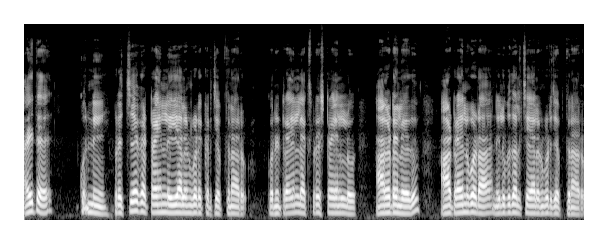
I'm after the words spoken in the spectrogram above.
అయితే కొన్ని ప్రత్యేక ట్రైన్లు వేయాలని కూడా ఇక్కడ చెప్తున్నారు. కొన్ని ట్రైన్లు ఎక్స్ప్రెస్ ట్రైన్లు ఆగడం లేదు. ఆ ట్రైన్లు కూడా నిలుపుదల చేయాలని కూడా చెప్తున్నారు.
